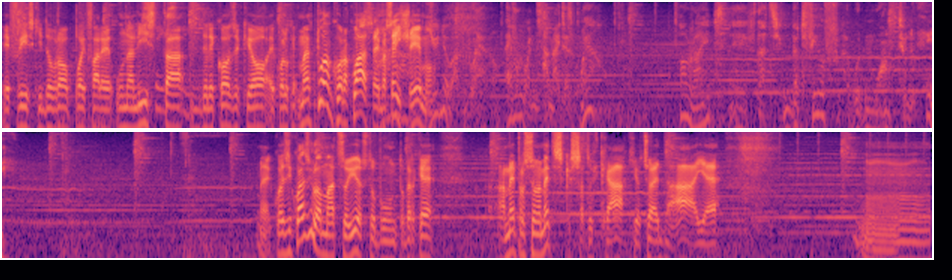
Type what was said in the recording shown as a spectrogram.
e frischi, dovrò poi fare una lista delle cose che ho e quello che... Ma tu ancora qua sei, ma sei scemo? Beh, quasi quasi lo ammazzo io a sto punto, perché a me personalmente è scassato il cacchio, cioè dai, eh. Mm.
